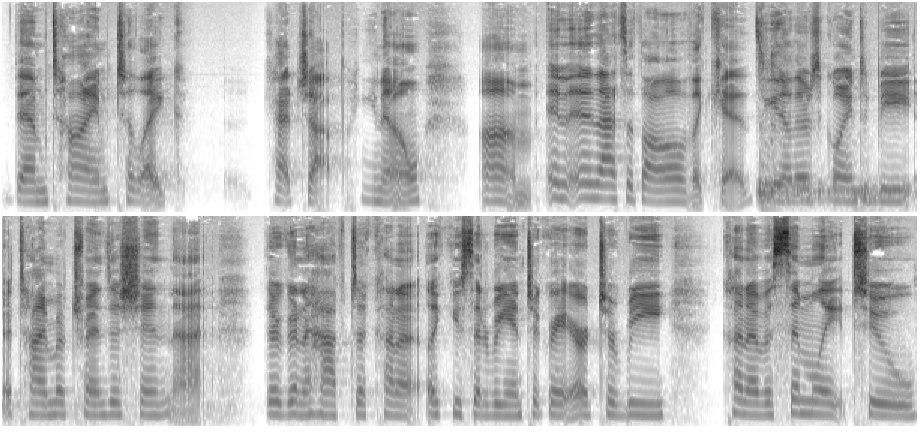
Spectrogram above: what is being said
them time to like catch up, you know? Um, and, and that's with all of the kids. You know, there's going to be a time of transition that they're going to have to kind of, like you said, reintegrate or to re kind of assimilate to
